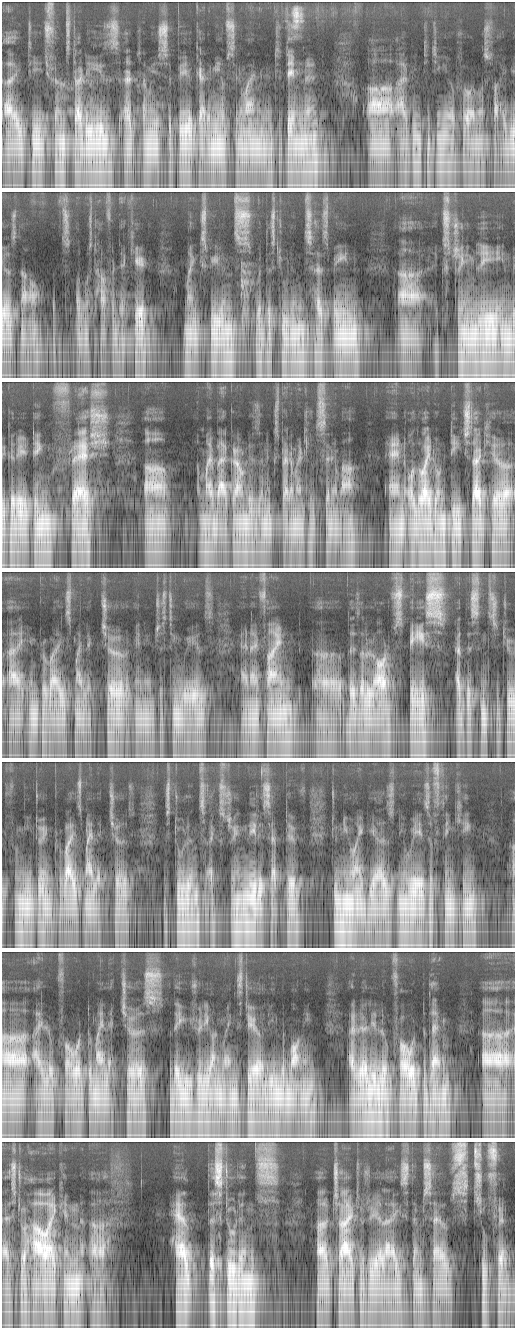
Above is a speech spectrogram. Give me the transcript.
I teach film studies at Ramesh Sippy Academy of Cinema and Entertainment. Uh, I've been teaching here for almost five years now. That's almost half a decade. My experience with the students has been uh, extremely invigorating, fresh. Uh, my background is in experimental cinema and although I don't teach that here, I improvise my lecture in interesting ways and I find uh, there's a lot of space at this institute for me to improvise my lectures. The students are extremely receptive to new ideas, new ways of thinking. Uh, I look forward to my lectures. They're usually on Wednesday early in the morning. I really look forward to them uh, as to how I can uh, help the students Uh, try to realize themselves through film.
